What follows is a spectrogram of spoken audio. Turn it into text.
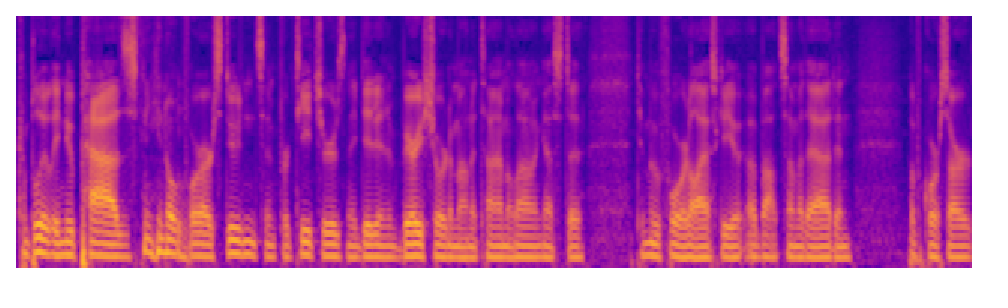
completely new paths, you know, mm-hmm. for our students and for teachers, and they did it in a very short amount of time, allowing us to to move forward. I'll ask you about some of that and of course, our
